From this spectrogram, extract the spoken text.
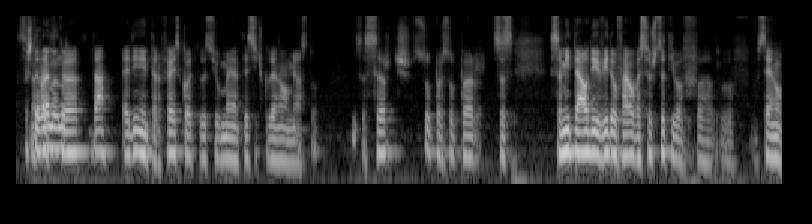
също време. Да, един интерфейс, който да си обменяте всичко да е едно място. С search, супер, супер. С самите аудио и видео файлове също са ти в, в, в все едно,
